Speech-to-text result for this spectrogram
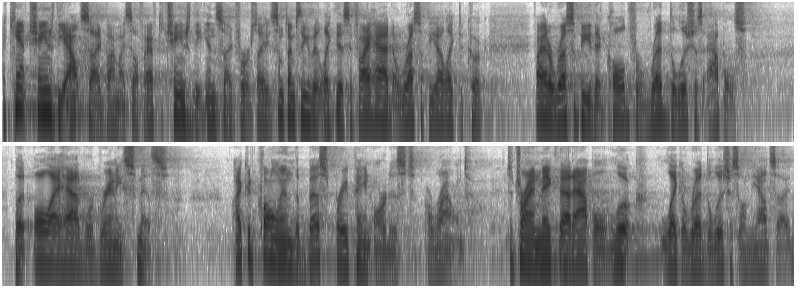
I can't change the outside by myself. I have to change the inside first. I sometimes think of it like this if I had a recipe, I like to cook, if I had a recipe that called for red, delicious apples, but all I had were Granny Smiths, I could call in the best spray paint artist around to try and make that apple look like a red, delicious on the outside.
